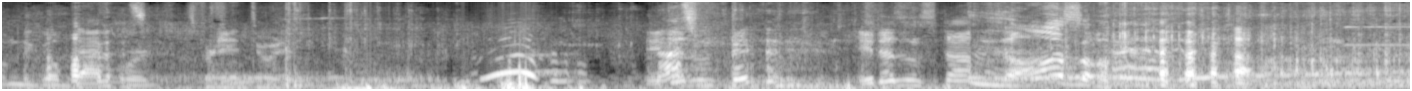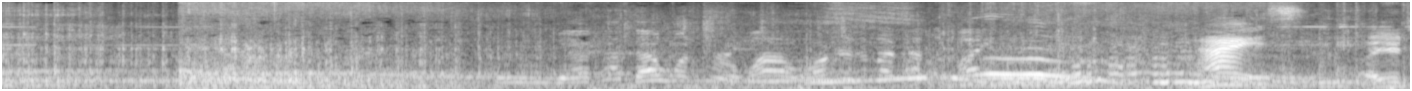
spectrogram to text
of them to go backwards. It's pretty intuitive. It doesn't, it doesn't stop. This is awesome. Yeah, I've had that one for a while, longer than I've had the bike. Nice. Oh, you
